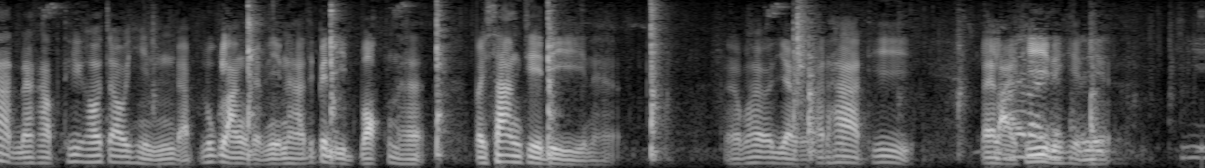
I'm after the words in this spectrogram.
าตุนะครับ ที่เขาจะเอาหินแบบลูกลังแบบนี้นะฮะที่เป็นอิฐบล็อกนะฮะไปสร้างเจดีย์นะฮะแล้วเพราะอย่างพระธาตุที่หลาย ๆ ที่ในเขตเนี้ที่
